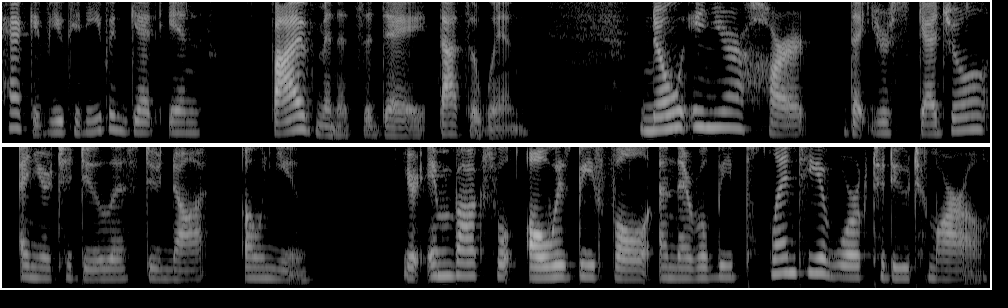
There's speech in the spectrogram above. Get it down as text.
Heck, if you can even get in five minutes a day, that's a win. Know in your heart that your schedule and your to do list do not own you. Your inbox will always be full and there will be plenty of work to do tomorrow,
